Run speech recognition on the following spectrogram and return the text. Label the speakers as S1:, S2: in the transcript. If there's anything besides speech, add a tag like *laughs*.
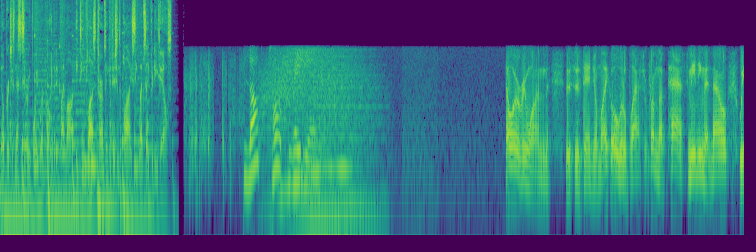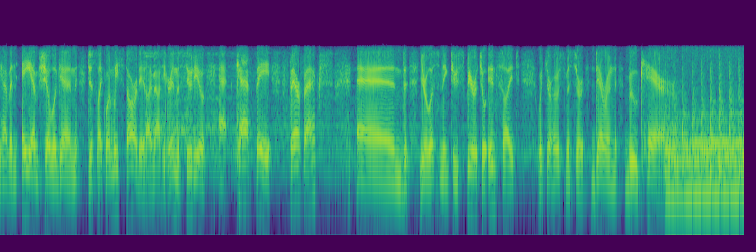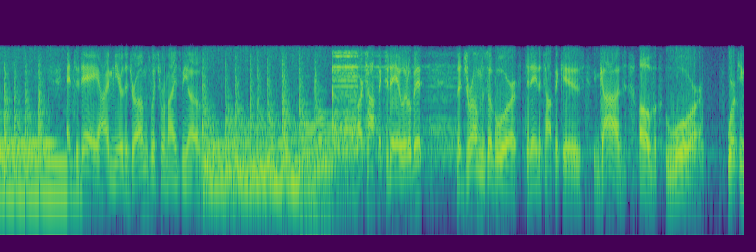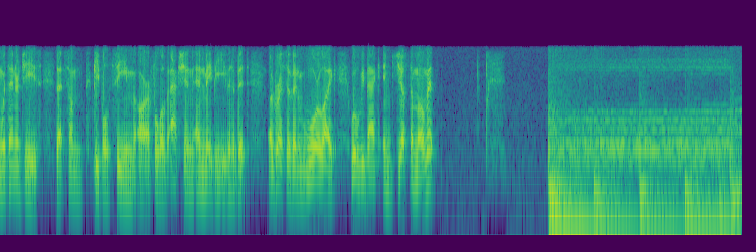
S1: No purchase necessary. Void where prohibited by law. 18 plus terms and conditions apply. See website for details.
S2: Blog Talk Radio.
S3: Hello, everyone. This is Daniel Michael, a little blast from the past, meaning that now we have an AM show again, just like when we started. I'm out here in the studio at Cafe Fairfax, and you're listening to Spiritual Insight with your host, Mr. Darren BuCare. And today I'm near the drums, which reminds me of our topic today a little bit the drums of war. Today, the topic is gods of war, working with energies that some people seem are full of action and maybe even a bit aggressive and warlike. We'll be back in just a moment.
